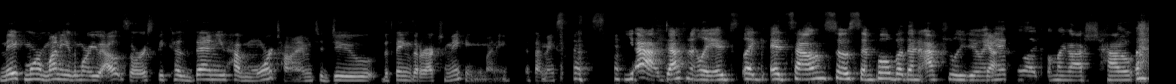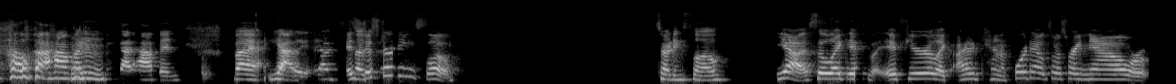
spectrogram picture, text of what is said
make more money the more you outsource because then you have more time to do the things that are actually making you money if that makes sense. Yeah definitely. It's like it sounds so simple but then actually doing yeah. it you're like oh my gosh how how how am i mm-hmm. make that happen? But yeah it's just starting slow. Starting slow. Yeah so like if if you're like i can't afford to outsource right now or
